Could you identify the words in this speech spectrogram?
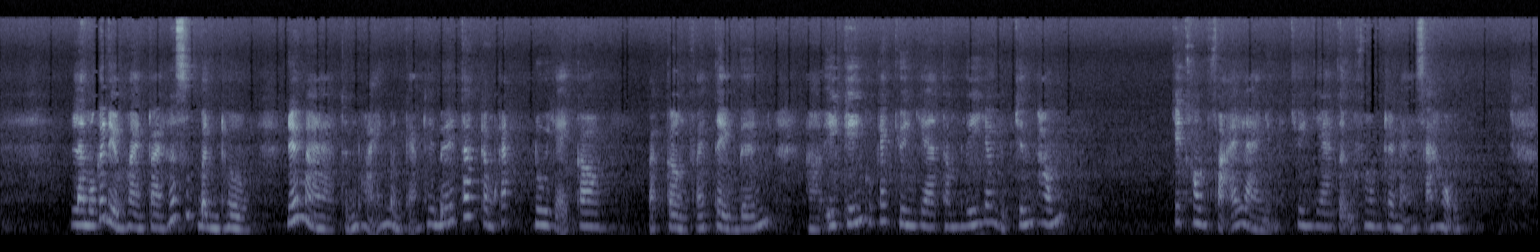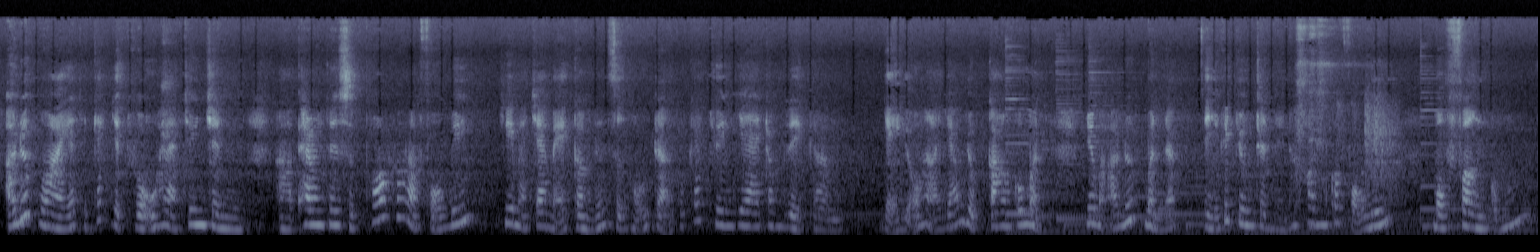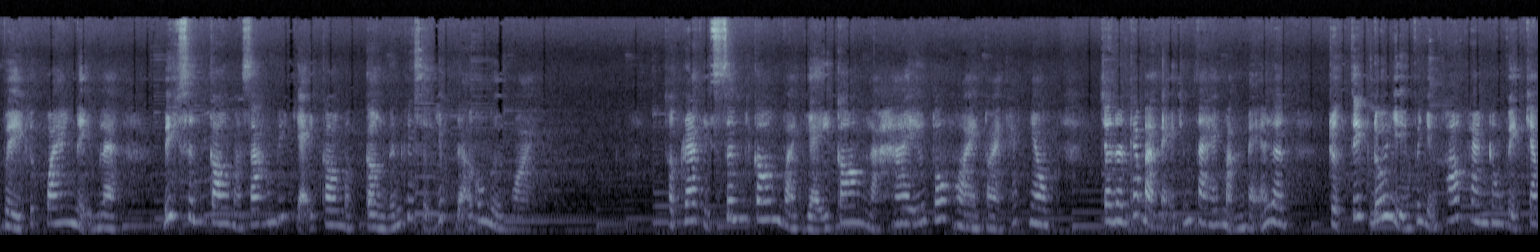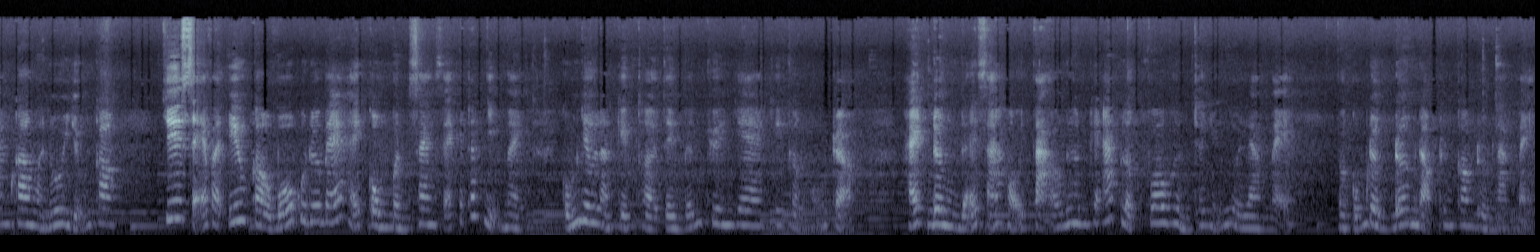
Là một cái điều hoàn toàn hết sức bình thường. Nếu mà thỉnh thoảng mình cảm thấy bế tắc trong cách nuôi dạy con và cần phải tìm đến ờ, ý kiến của các chuyên gia tâm lý giáo dục chính thống, chứ không phải là những chuyên gia tự phong trên mạng xã hội. Ở nước ngoài thì các dịch vụ hay là chương trình ờ, parenting support rất là phổ biến khi mà cha mẹ cần đến sự hỗ trợ của các chuyên gia trong việc ờ, dạy dỗ hoặc là giáo dục con của mình. Nhưng mà ở nước mình á, thì những cái chương trình này nó không có phổ biến. Một phần cũng vì cái quan niệm là biết sinh con mà sao không biết dạy con mà cần đến cái sự giúp đỡ của người ngoài. Thật ra thì sinh con và dạy con là hai yếu tố hoàn toàn khác nhau. Cho nên các bà mẹ chúng ta hãy mạnh mẽ lên trực tiếp đối diện với những khó khăn trong việc chăm con và nuôi dưỡng con chia sẻ và yêu cầu bố của đứa bé hãy cùng mình san sẻ cái trách nhiệm này, cũng như là kịp thời tìm đến chuyên gia khi cần hỗ trợ. Hãy đừng để xã hội tạo nên cái áp lực vô hình cho những người làm mẹ, và cũng đừng đơn độc trên con đường làm mẹ.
